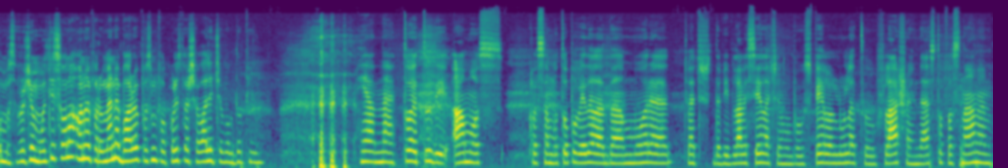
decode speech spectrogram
Um, se pravi, multisola, ona je pa rumene barve, pa smo pa okoli spraševali, če bo kdo pil. Ja, ne, to je tudi Amos, ko sem mu to povedala, da, more, pač, da bi bila vesela, če mu bo uspelo lulati v flašo in da jaz to posnamem.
